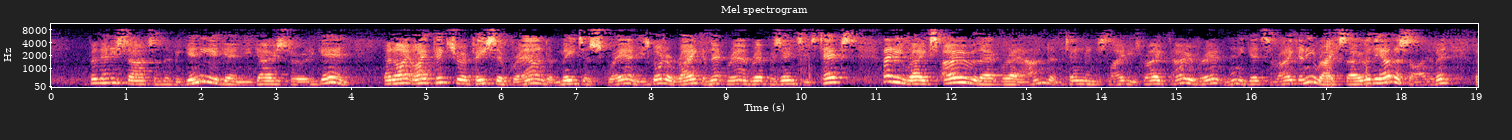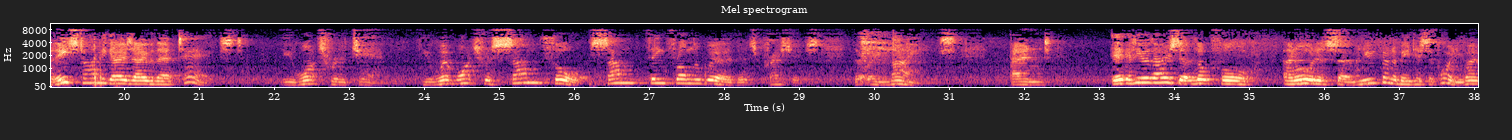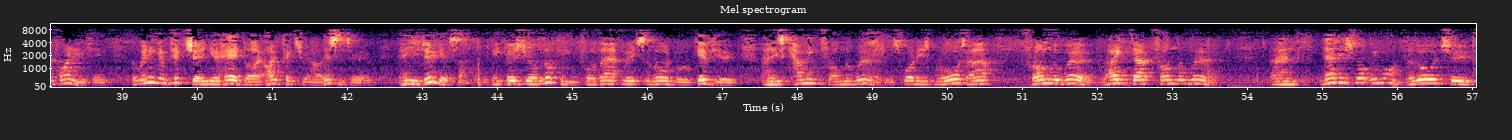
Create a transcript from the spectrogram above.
But then he starts at the beginning again. He goes through it again. And I, I picture a piece of ground, a metre square, and he's got a rake, and that ground represents his text. And he rakes over that ground, and ten minutes later he's raked over it, and then he gets the rake and he rakes over the other side of it. But each time he goes over that text, you watch for a gem. You watch for some thought, something from the word that's precious, that remains. And if you're those that look for an ordered sermon, you're going to be disappointed. You won't find anything. But when you can picture in your head, like I picture when I listen to him, then you do get something because you're looking for that which the Lord will give you and it's coming from the Word. It's what is brought up from the Word, raked up from the Word. And that is what we want. The Lord to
